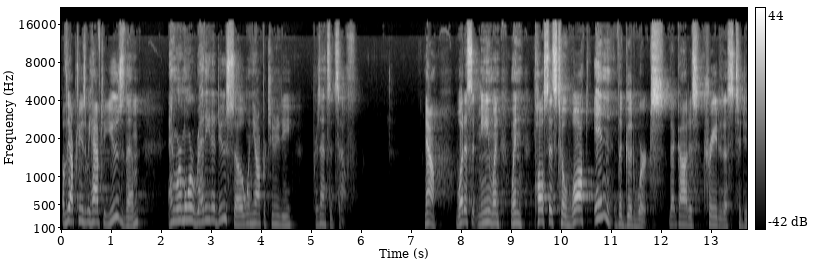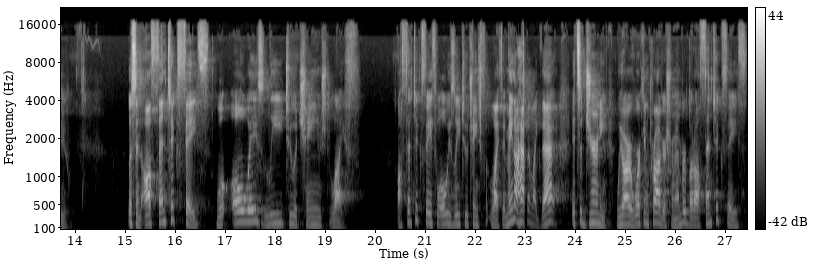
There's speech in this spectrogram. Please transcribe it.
of the opportunities we have to use them, and we're more ready to do so when the opportunity presents itself. Now, what does it mean when, when Paul says to walk in the good works that God has created us to do? Listen, authentic faith will always lead to a changed life. Authentic faith will always lead to a changed life. It may not happen like that, it's a journey. We are a work in progress, remember? But authentic faith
